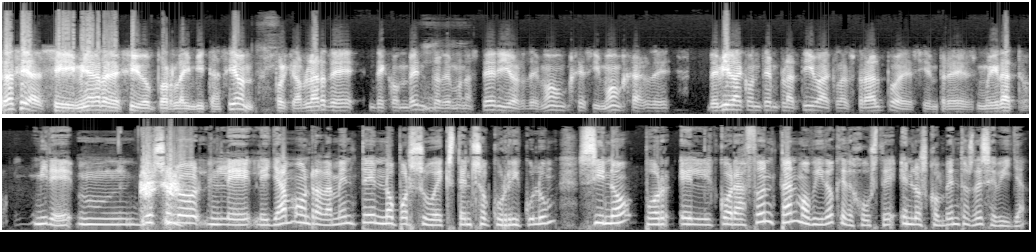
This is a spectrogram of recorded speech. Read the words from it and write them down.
gracias y muy agradecido por la invitación, porque hablar de, de conventos, de monasterios, de monjes y monjas, de, de vida contemplativa claustral, pues siempre es muy grato. Mire, mm, yo solo le, llamo honradamente no por su extenso currículum, sino por el corazón tan movido que dejó usted en los conventos de Sevilla,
